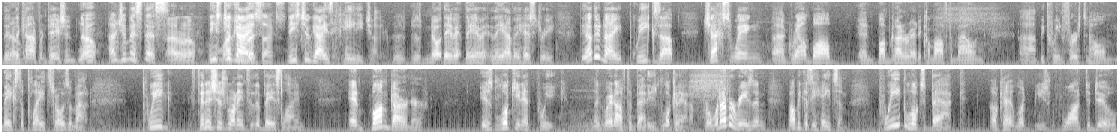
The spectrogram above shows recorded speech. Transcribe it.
The, No. the confrontation? No, How did you miss this? I don't know. These I'm two guys, these two guys hate each other. There's, there's no, they have, they have, they have a history. The other night, Puig's up, check swing, uh, ground ball, and Bumgarner had to come off the mound uh, between first and home, makes the play, throws him out. Puig finishes running through the baseline, and Bumgarner is looking at Puig, like right off the bat. He's looking at him for whatever reason, probably because he hates him. Puig looks back. Okay, look, he's want to do,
